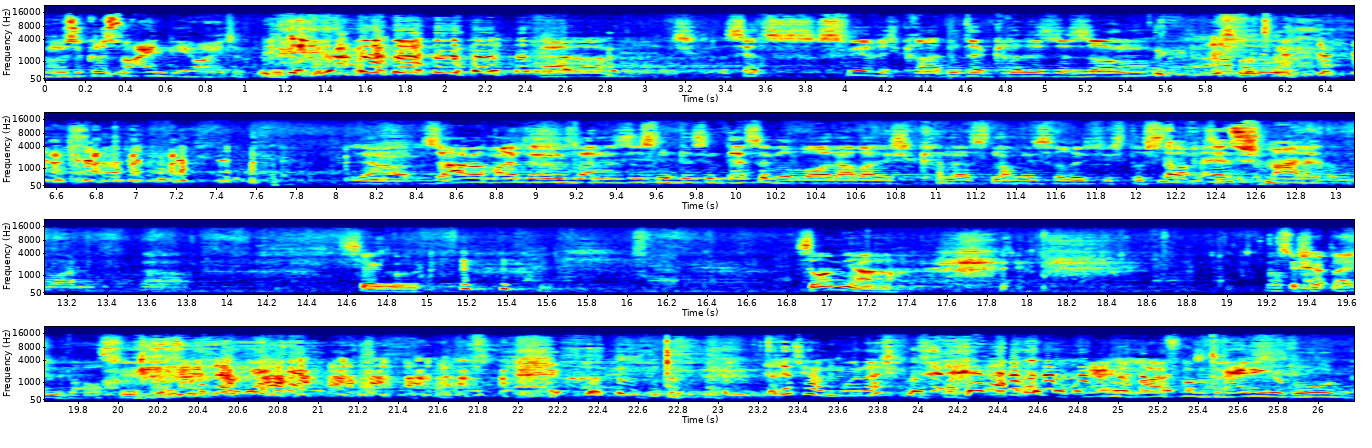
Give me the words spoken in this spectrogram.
Also du kriegst nur ein Bier heute. Ja, ist jetzt schwierig gerade mit der Grillsaison, aber ja, Sarah meinte irgendwann, es ist ein bisschen besser geworden, aber ich kann das noch nicht so richtig Doch, bestätigen. er ist schmaler geworden. Sehr gut. Sonja, Was Ich- macht dein Bauch? Dritter Monat. Ja, normal vom Training gewogen.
